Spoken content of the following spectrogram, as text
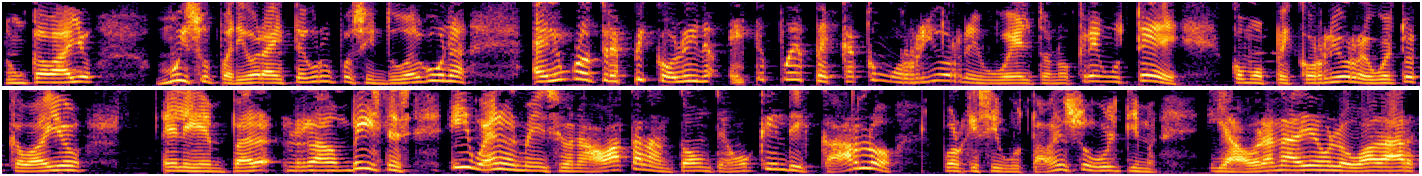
un caballo muy superior a este grupo, sin duda alguna. El número 3, Picolino, este puede pescar como río revuelto, ¿no creen ustedes? Como pescó río revuelto el caballo el ejemplar Round Business. Y bueno, el mencionado Atalantón, tengo que indicarlo, porque si gustaba en su última y ahora nadie nos lo va a dar,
